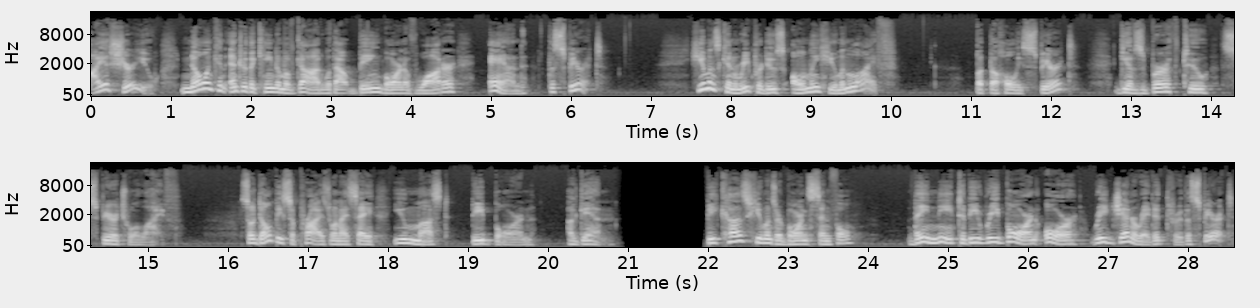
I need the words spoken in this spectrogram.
I assure you, no one can enter the kingdom of God without being born of water and the Spirit. Humans can reproduce only human life. But the Holy Spirit, gives birth to spiritual life. So don't be surprised when I say you must be born again. Because humans are born sinful, they need to be reborn or regenerated through the Spirit.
